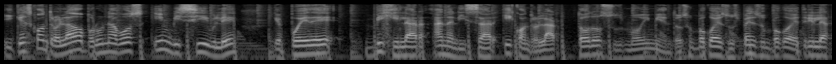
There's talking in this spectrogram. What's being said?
y que es controlado por una voz invisible que puede vigilar, analizar y controlar todos sus movimientos. Un poco de suspenso, un poco de thriller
